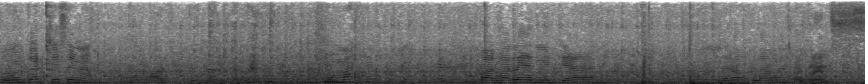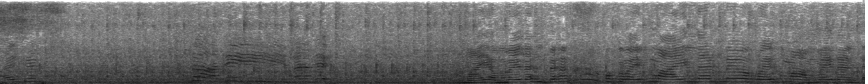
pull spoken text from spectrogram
ఫోన్ కట్ చేసాను? పర్వాలేదు నిత్య. అందరూ ఒకలా ఉంటారు. ఫ్రెండ్స్. మా అమ్మాయిదంట. ఒకవైపు మా అయిందంటే ఒకవైపు మా అమ్మాయిదంట.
